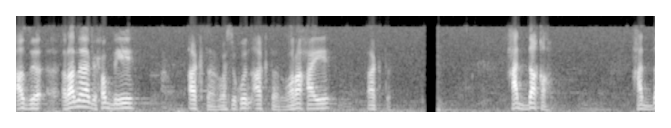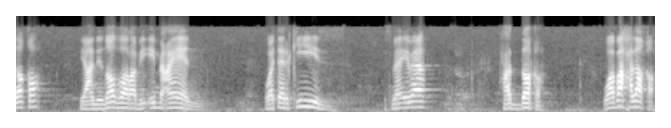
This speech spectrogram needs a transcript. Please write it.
قصدي رنا بحب إيه؟ أكتر وسكون أكتر وراحة إيه؟ أكتر. حدقة. حدقة يعني نظر بإمعان وتركيز. اسمها إيه بقى؟ حدقة وبحلقة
